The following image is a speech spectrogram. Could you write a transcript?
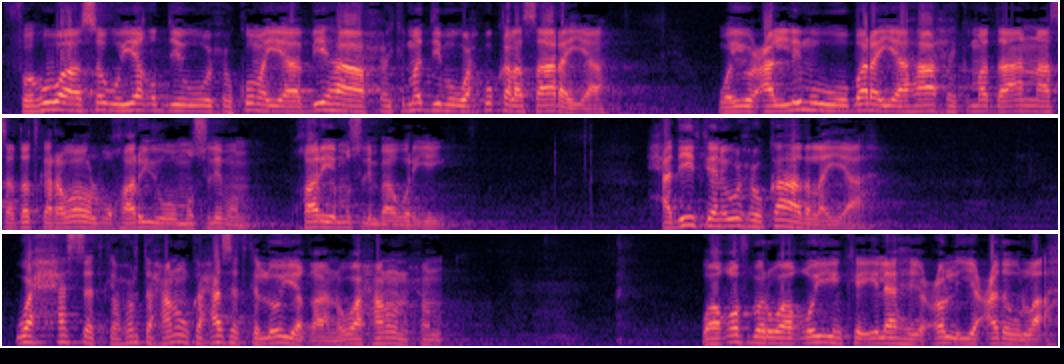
fa huwa asagu yaqdii wuu xukumayaa bihaa xikmaddiibuu wax ku kala saarayaa wa yucallimu wuu barayaa haa xikmadda annaasa dadka rawaahu lbukhaariyu wa muslimun. Bukhaariyo muslim baa wariyey. Xadiidkani wuxuu ka hadlayaa wax xasadka horta xanuunka xasadka loo yaqaano waa xanuun xun. Waa qof barwaaqooyinka ilaahay col iyo cadow la ah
